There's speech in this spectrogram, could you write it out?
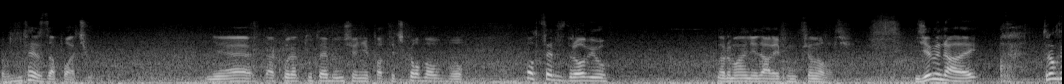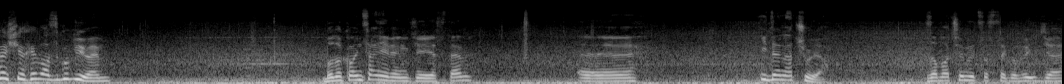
to bym też zapłacił. Nie, akurat tutaj bym się nie patyczkował, bo, bo chcę w zdrowiu normalnie dalej funkcjonować. Idziemy dalej. Trochę się chyba zgubiłem, bo do końca nie wiem gdzie jestem. Eee, idę na czuja. Zobaczymy co z tego wyjdzie.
